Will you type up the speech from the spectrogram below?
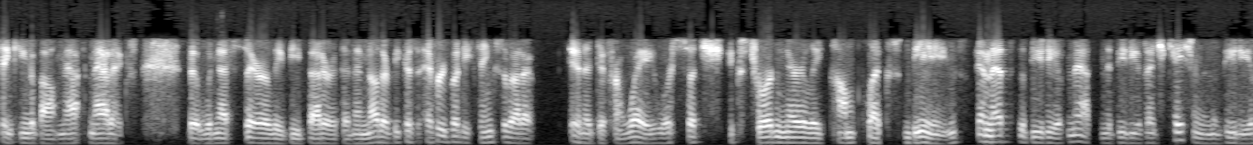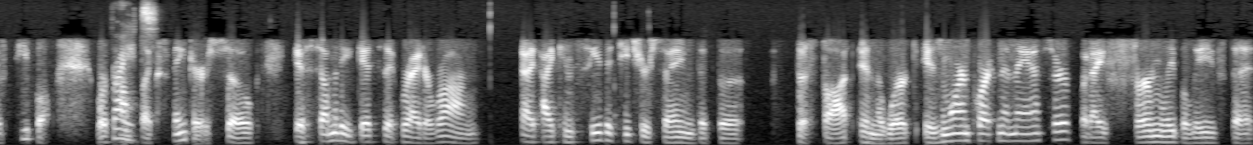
thinking about mathematics that would necessarily be better than another because everybody thinks about it in a different way. We're such extraordinarily complex beings, and that's the beauty of math and the beauty of education and the beauty of people. We're right. complex thinkers. So if somebody gets it right or wrong, I, I can see the teacher saying that the the thought and the work is more important than the answer, but I firmly believe that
